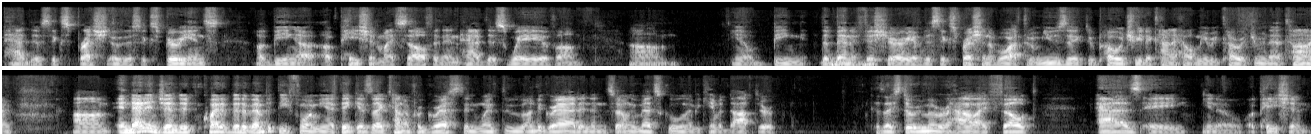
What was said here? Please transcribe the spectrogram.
had this expression or this experience of being a, a patient myself and then had this way of um, um, you know being the beneficiary of this expression of art through music through poetry that kind of helped me recover during that time um, and that engendered quite a bit of empathy for me i think as i kind of progressed and went through undergrad and then certainly med school and i became a doctor because i still remember how i felt as a you know a patient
